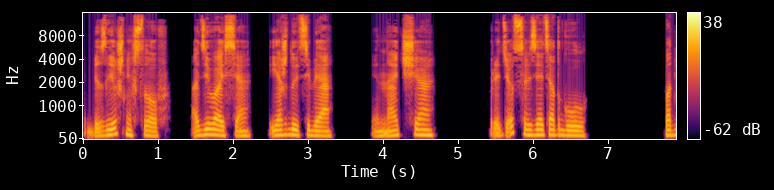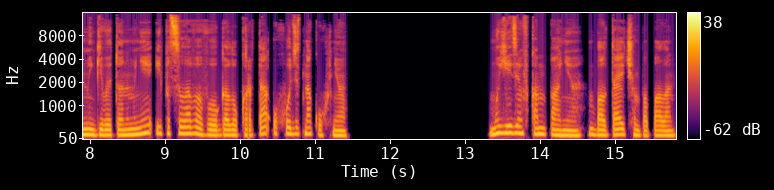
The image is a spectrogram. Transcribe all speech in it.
«Без лишних слов. Одевайся, я жду тебя. Иначе придется взять отгул». Подмигивает он мне и, поцеловав в уголок рта, уходит на кухню. Мы едем в компанию, болтая, чем попало.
